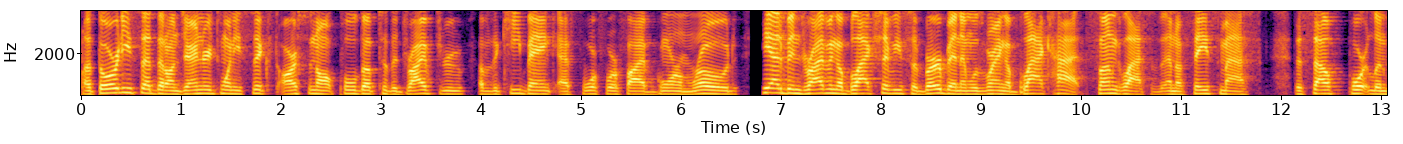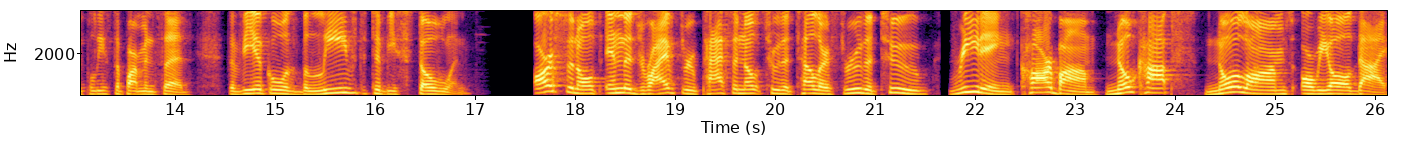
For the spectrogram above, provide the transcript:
Authorities said that on January 26th, Arsenault pulled up to the drive-through of the Key Bank at 445 Gorham Road. He had been driving a black Chevy Suburban and was wearing a black hat, sunglasses, and a face mask, the South Portland Police Department said. The vehicle was believed to be stolen. Arsenault in the drive-through passed a note through the teller through the tube reading car bomb, no cops, no alarms, or we all die.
